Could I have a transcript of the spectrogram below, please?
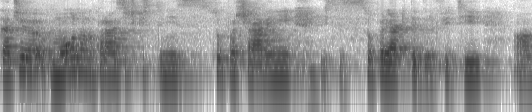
Така че ако мога да направя всички стени супер шарени и с супер яките графити, а,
